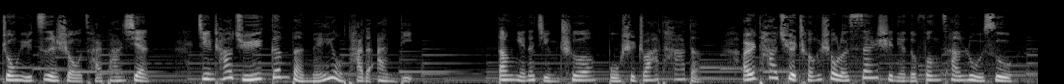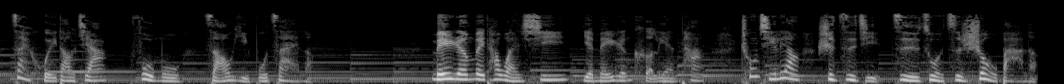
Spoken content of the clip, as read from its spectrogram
终于自首，才发现警察局根本没有他的案底。当年的警车不是抓他的，而他却承受了三十年的风餐露宿。再回到家，父母早已不在了，没人为他惋惜，也没人可怜他，充其量是自己自作自受罢了。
